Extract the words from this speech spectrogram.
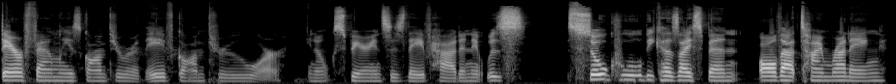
their family has gone through or they've gone through or you know experiences they've had. And it was so cool because i spent all that time running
